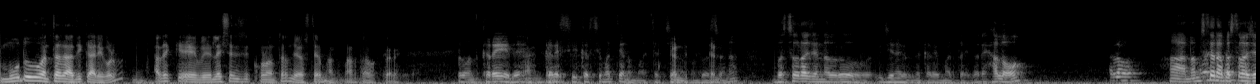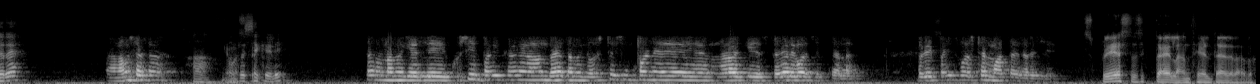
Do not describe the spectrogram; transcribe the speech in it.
ಮೂರು ಹಂತದ ಅಧಿಕಾರಿಗಳು ಅದಕ್ಕೆ ಲೈಸೆನ್ಸ್ ಕೊಡುವಂಥ ಒಂದು ವ್ಯವಸ್ಥೆ ಮಾಡ್- ಮಾಡ್ತಾ ಹೋಗ್ತಾರೆ. ಸರ್ ಒಂದು ಕರೆ ಇದೆ. ಕರೆ ಸ್ವೀಕರಿಸಿ ಮತ್ತೆ ನಮ್ಮ ಚರ್ಚೆ ಮುಂದುವರಿಸೋಣ. ಬಸವರಾಜನ್ ಅವರು ವಿಜಯನಗರದಿಂದ ಕರೆ ಮಾಡ್ತಾ ಇದ್ದಾರೆ. ಹಲೋ ಹಲೋ ಹಾ ನಮಸ್ಕಾರ ಬಸವರಾಜರೇ ನಮಸ್ಕಾರ ಸರ್. ಹಾ ಪ್ರಶ್ನೆ ಕೇಳಿ. ಸರ್ ನಮಗೆ ಅಲ್ಲಿ ಕೃಷಿ ಪರಿಕರ ಅಂದ್ರೆ ನಮಗೆ ಅಷ್ಟೇ ಸಿಂಪಡಣೆ ಮಾಡೋಕೆ ಸ್ಪ್ರೇಯರ್ಗಳು ಸಿಗ್ತಲ್ಲ ಬರೀ ಪೈಪ್ ಅಷ್ಟೇ ಮಾಡ್ತಾ ಇದ್ದಾರೆ ಇಲ್ಲಿ. ಸ್ಪ್ರೇಯರ್ಸ್ ಸಿಗ್ತಾ ಇಲ್ಲ ಅಂತ ಹೇಳ್ತಾ ಇದ್ದಾರೆ ಅವರು.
